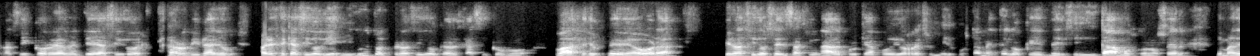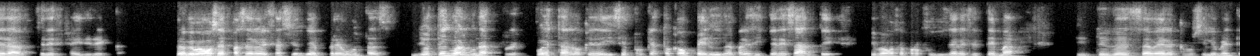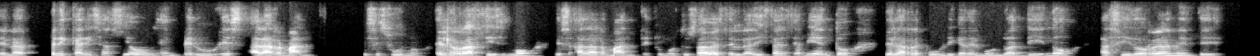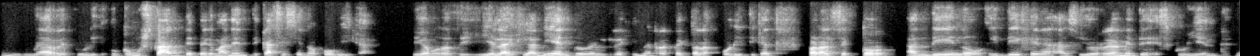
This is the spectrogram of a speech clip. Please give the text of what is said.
Francisco, realmente ha sido extraordinario. Parece que ha sido 10 minutos, pero ha sido casi como más de media hora, pero ha sido sensacional porque ha podido resumir justamente lo que necesitamos conocer de manera fresca y directa. Creo que vamos a pasar a la sesión de preguntas. Yo tengo algunas respuestas a lo que dice porque has tocado Perú y me parece interesante y vamos a profundizar ese tema. Y tú debes saber que posiblemente la precarización en Perú es alarmante. Ese es uno. El racismo es alarmante. Como tú sabes, el distanciamiento de la República del mundo andino ha sido realmente una república constante, permanente, casi xenofóbica, digamos así. Y el aislamiento del régimen respecto a las políticas para el sector andino, indígena, han sido realmente excluyentes.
